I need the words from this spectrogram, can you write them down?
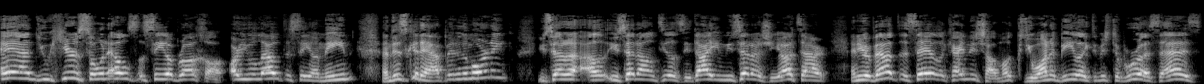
and you hear someone else say a bracha? Are you allowed to say amen? And this could happen in the morning. You said uh, you said al you said ashiyatzar, and you're about to say l'kain neshama because you want to be like the Mishnah says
